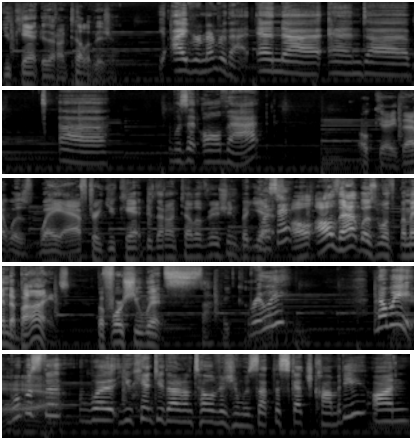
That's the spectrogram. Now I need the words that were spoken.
"You Can't Do That on Television." I remember that. And uh and uh uh was it all that? Okay, that was way after "You Can't Do That on Television," but yes, all all that was with Amanda Bynes before she went psycho. Really? No, wait. What was the what you can't do that on television? Was that the sketch comedy on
